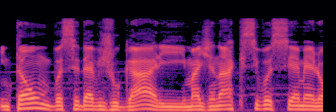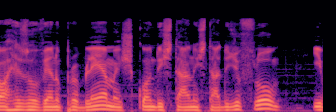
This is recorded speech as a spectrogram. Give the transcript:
Então você deve julgar e imaginar que se você é melhor resolvendo problemas quando está no estado de flow, e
